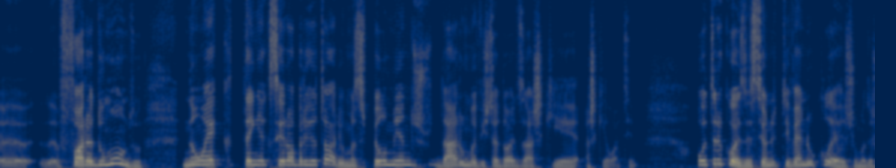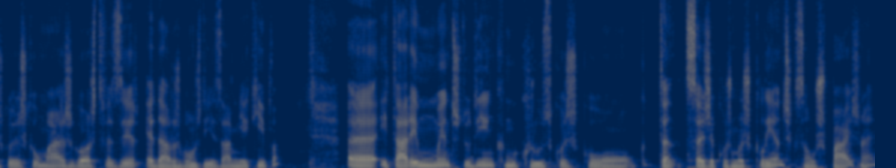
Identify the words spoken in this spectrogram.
uh, fora do mundo. Não é que tenha que ser obrigatório, mas pelo menos dar uma vista de olhos acho que é, acho que é ótimo. Outra coisa, se eu estiver no colégio, uma das coisas que eu mais gosto de fazer é dar os bons dias à minha equipa. Uh, e estar em momentos do dia em que me cruzo com, as, com, seja com os meus clientes, que são os pais, é?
